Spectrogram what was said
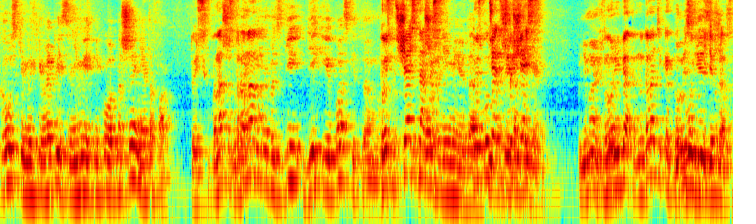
к русским и к европейцам не имеет никакого отношения, это факт. То есть наша Ну, страна... какие-нибудь ди- дикие баски там. То есть часть нашей... Тоже не имею, да. То есть получается, что часть... Понимаешь? Ну, да? ребята, ну давайте как Ну, бы логики естественно. держаться.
